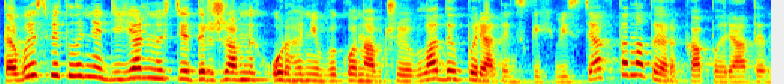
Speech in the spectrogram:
та висвітлення діяльності державних органів виконавчої влади в Пирятинських вістях та на ТРК Пирятин.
